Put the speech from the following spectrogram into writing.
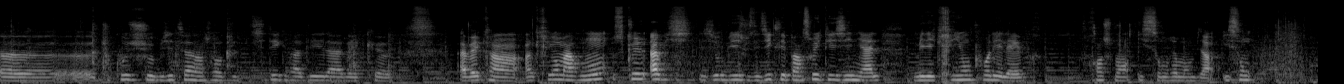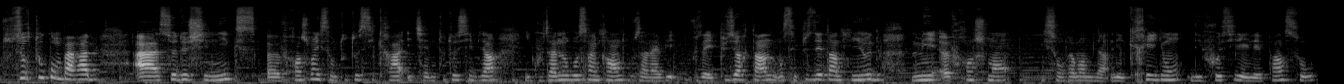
Euh, du coup, je suis obligée de faire un genre de petit dégradé là avec, euh, avec un, crayon marron. Ah oui, j'ai oublié, je vous ai dit que les pinceaux étaient géniaux, mais les crayons pour les lèvres, franchement, ils sont vraiment bien. Ils sont surtout comparables à ceux de chez NYX. Euh, franchement, ils sont tout aussi gras, ils tiennent tout aussi bien. Ils coûtent 1,50€, vous en avez, vous avez plusieurs teintes. Bon, c'est plus des teintes nude, mais franchement, ils sont vraiment bien. Les crayons, les fossiles et les pinceaux...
